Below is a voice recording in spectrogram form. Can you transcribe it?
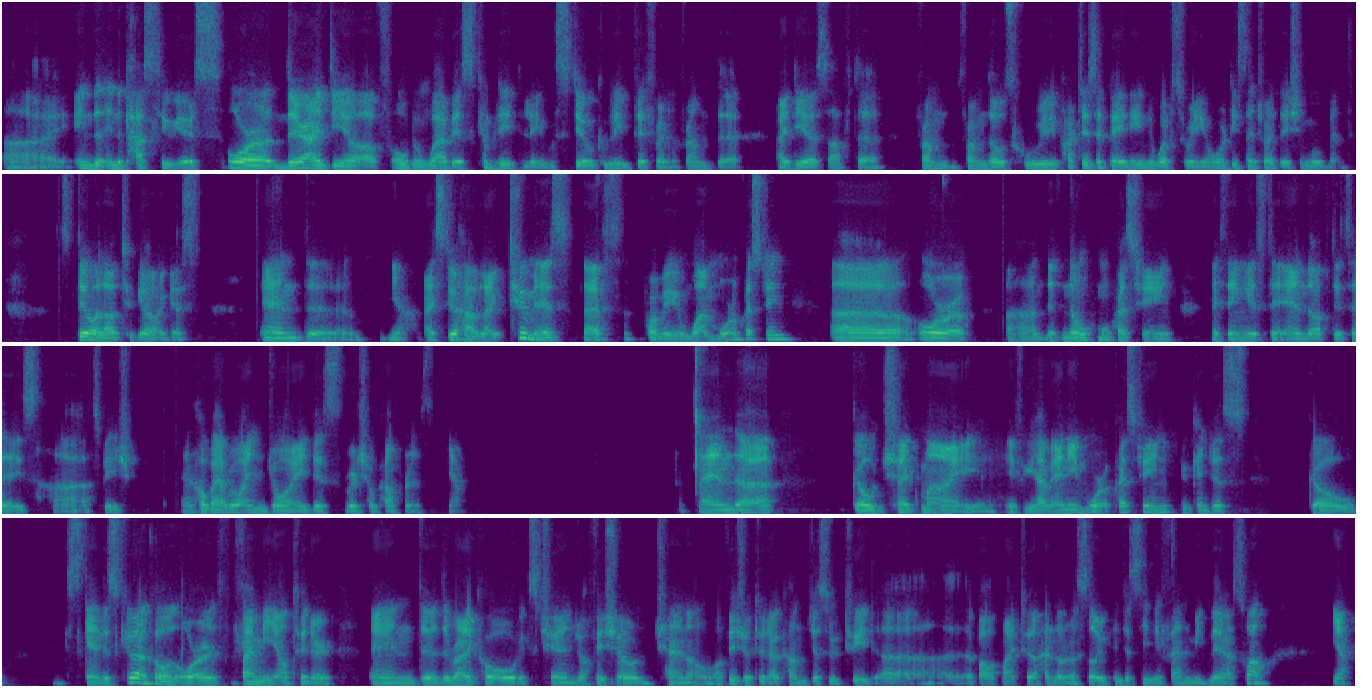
uh, in the in the past few years, or their idea of open web is completely still completely different from the ideas of the from from those who really participate in the Web three or decentralization movement. Still a lot to go, I guess. And uh, yeah, I still have like two minutes left. Probably one more question, uh, or uh, if no more question, I think it's the end of today's uh, speech and hope everyone enjoy this virtual conference. Yeah. And uh, go check my, if you have any more question, you can just go scan this QR code or find me on Twitter and uh, the RadicalxChange official channel, official Twitter account, just retweet uh, about my Twitter handle. So you can just easily find me there as well. Yeah.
